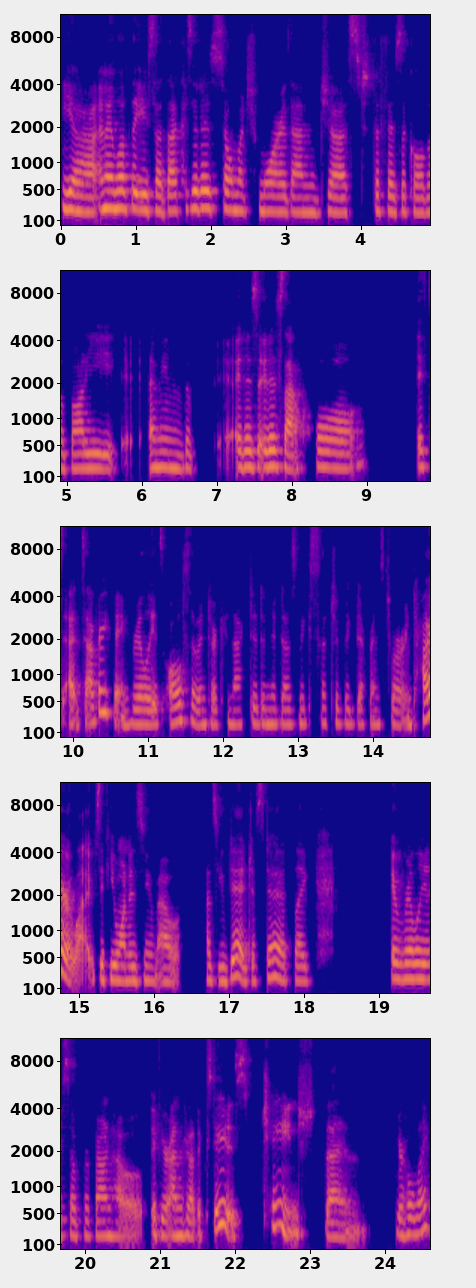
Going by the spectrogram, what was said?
Yeah and i love that you said that because it is so much more than just the physical the body. I mean the it is it is that whole it's it's everything really. It's also interconnected and it does make such a big difference to our entire lives if you want to zoom out as you did just did like it really is so profound how if your energetic state is changed then your whole life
